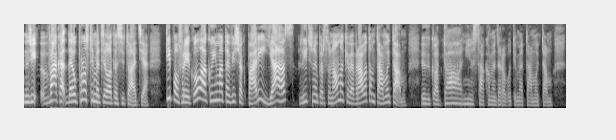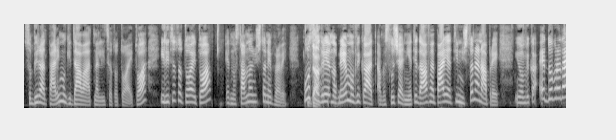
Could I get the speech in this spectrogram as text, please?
Значи, вака, да ја упростиме целата ситуација. Типов рекол, ако имате вишак пари, јас, лично и персонално, ќе ве вработам таму и таму. И вика, да, ние сакаме да работиме таму и таму. Собираат пари, му ги даваат на лицето тоа и тоа, и лицето тоа и тоа едноставно ништо не прави. После Да. одредено време му викаат, абе случај, ние ти дававме пари, а ти ништо не направи. И он вика, е добро да,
